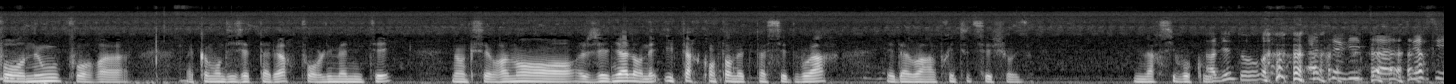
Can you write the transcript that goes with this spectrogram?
pour nous, pour, euh, bah, comme on disait tout à l'heure, pour l'humanité. Donc c'est vraiment génial, on est hyper content d'être passé de voir et d'avoir appris toutes ces choses. Merci beaucoup. À bientôt À très vite. Merci.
